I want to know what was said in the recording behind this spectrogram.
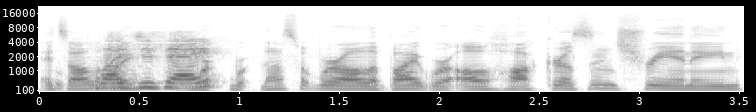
It's all What'd about. you say? we're- we're- that's what we're all about. We're all hot girls in training.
